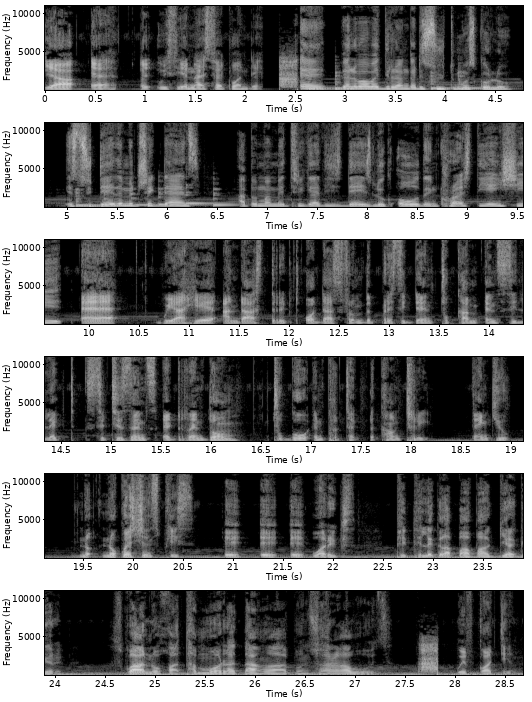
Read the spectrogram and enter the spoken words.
yeah eh we see a nice fat one there Eh, bjale ba ba dirang ka disuit mo sekolong. Is today the matric dance? Up in my matrica these days look old and crusty and shit. uh, we are here under strict orders from the president to come and select citizens at random to go and protect the country. Thank you. No, no questions please. Eh eh eh warix phethele ka la papa ke ya kere skwano gwa thamo ratang gape o ntshware ga botse we've got him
